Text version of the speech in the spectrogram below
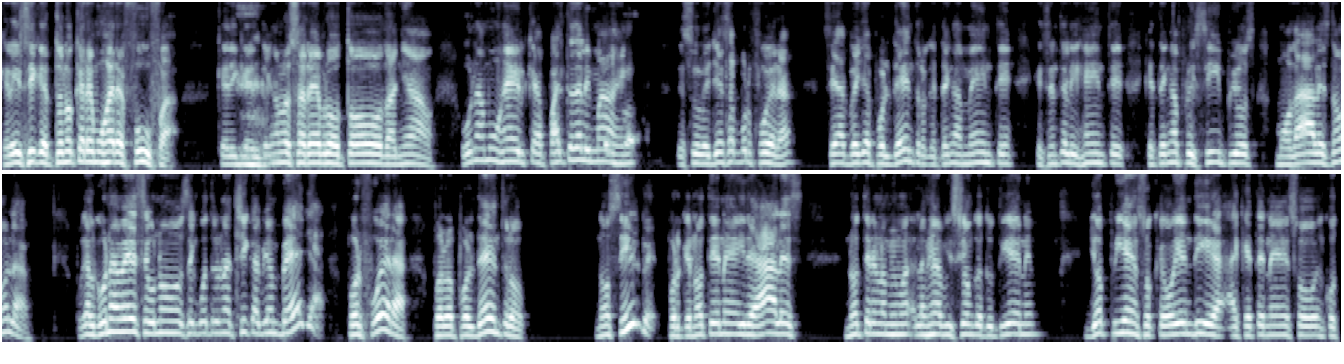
quiere decir que tú no quieres mujeres fufa, que, que tengan los cerebros todos dañados. Una mujer que aparte de la imagen, de su belleza por fuera, sea bella por dentro, que tenga mente, que sea inteligente, que tenga principios, modales, ¿no? La? Porque algunas veces uno se encuentra una chica bien bella por fuera, pero por dentro no sirve, porque no tiene ideales, no tiene la misma, la misma visión que tú tienes. Yo pienso que hoy en día hay que tener eso en, co-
